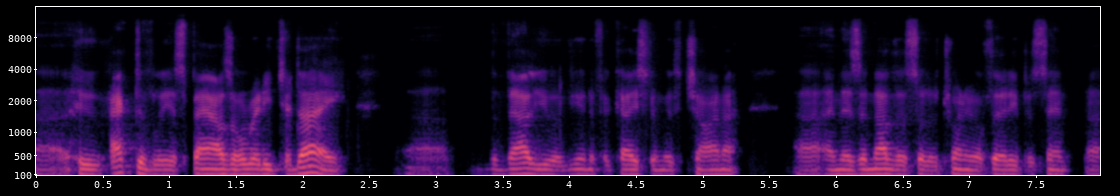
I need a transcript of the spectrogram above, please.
uh, who actively espouse already today uh, the value of unification with China. Uh, and there's another sort of 20 or 30% uh,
